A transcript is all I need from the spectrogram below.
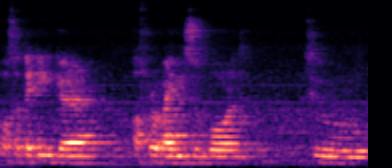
also taking care of providing support to,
